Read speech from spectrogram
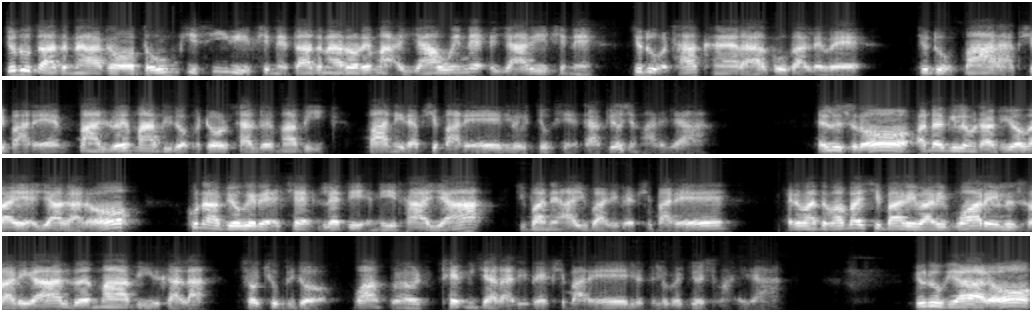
ကျွတ်တို့သာသနာတော်သုံးပစ္စည်းတွေဖြစ်နေသာသနာတော်ထဲမှာအရာဝင်တဲ့အရာတွေဖြစ်နေကျွတ်တို့အထားခံရတာကိုကလည်းပဲကျွတ်တို့မှားတာဖြစ်ပါတယ်ပါလွဲမှားပြီးတော့မတော်ဆလွဲမှားပြီးပါနေတာဖြစ်ပါတယ်လို့ကျုပ်ရှင်ဒါပြောချင်ပါတယ်ဗျာအဲလိုဆိုတော့အတ္တကိလမထာယောဂရဲ့အရာကတော့ခုနပြောခဲ့တဲ့အချက်လက်တွေအနေထားအရာယူပနဲ့အာယူပတွေပဲဖြစ်ပါတယ် အဲ့ဒီမှာသမပတ်ရှိပါးတွေဘာတွေပွားတယ်လို့ဆိုတာတွေကလွဲမှားပြီးခါလားချောက်ချုပ်ပြီးတော့ပွားထည့်မိကြတာတွေပဲဖြစ်ပါတယ်လို့ဒီလိုပဲပြောချင်ပါတယ်ဗျာတို့တို့ဗျာကတော့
